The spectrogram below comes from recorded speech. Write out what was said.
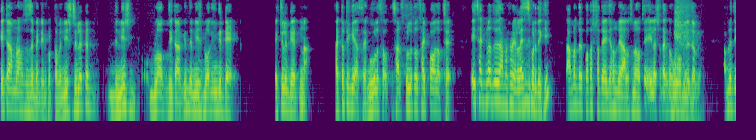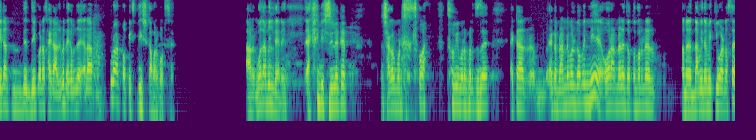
এটা আমরা হচ্ছে যে মেনটেন করতে হবে। নিশ রিলেটেড নিশ ব্লগ যেটা আর কি নিশ ব্লগিং যে ডেট অ্যাকচুয়ালি ডেট না। সাইট তো ঠিকই আছে। গুগলে সার্চ করলে তো সাইট পাওয়া যাচ্ছে। এই সাইটগুলো যদি আমরা অ্যানালাইসিস করে দেখি আপনাদের কথার সাথে যখন যে আলোচনা হচ্ছে এই সাথে একদম হুবহু মিলে যাবে। আপনি যেটা, যে- কটা সাইট আসবে, দেখবেন যে এরা পুরো টপিক নিশ কভার করছে। আর গোজামিল দেয় নেই। একই নিশ রিলেটেড সাগর মনে তোমার তুমি মনে করছ যে একটা একটা ব্র্যান্ডেবল ডোমেন নিয়ে ওর আন্ডারে যত ধরনের মানে দামি দামি কিওয়ার্ড আছে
